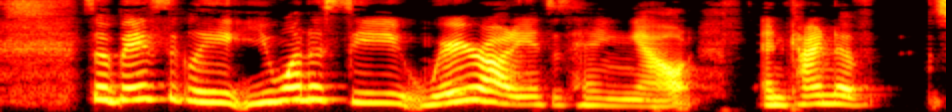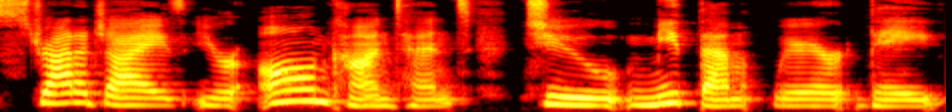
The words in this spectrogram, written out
so basically, you want to see where your audience is hanging out and kind of strategize your own content to meet them where they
